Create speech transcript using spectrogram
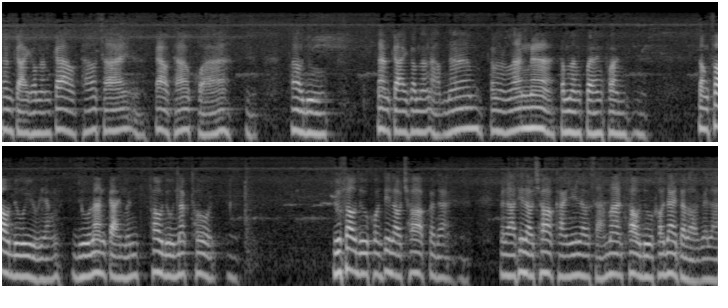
ร่างกายกำลังก้าวเท้าซ้ายก้าวเท้าขวาเฝ้าดูร่างกายกำลังอาบน้ำกำลังล้างหน้ากำลังแปรงฟัน ต้องเฝ้าดูอยู่อย่างดูร่างกายเหมือนเฝ้าดูนักโทษ หรือเฝ้าดูคนที่เราชอบก็ได้ เวลาที่เราชอบใครนี้เราสามารถเฝ้าดูเขาได้ตลอดเวลา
